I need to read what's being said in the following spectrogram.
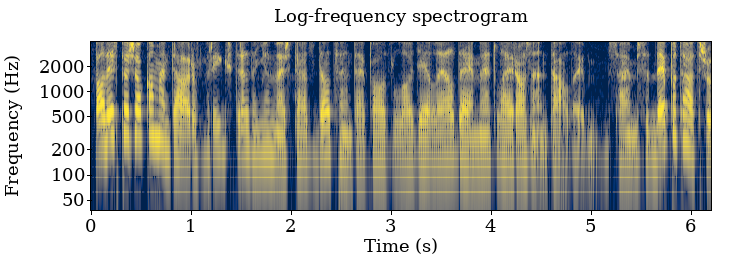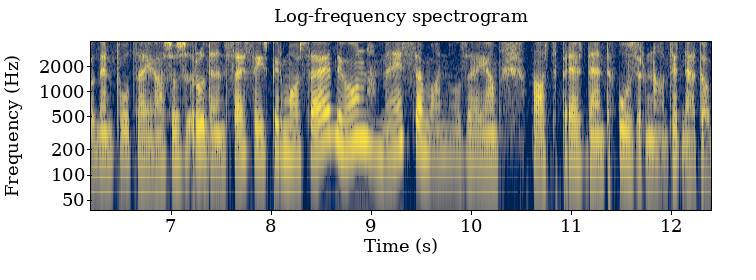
Paldies par šo komentāru. Rīgas Stradiņa universitātes docentē politoloģijai Lēldē Metlai Rozentālē. Saimnes deputāti šodien pulcējās uz rudens sesijas pirmo sēdi, un mēs analizējām valsts prezidenta uzrunā dzirdēto.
